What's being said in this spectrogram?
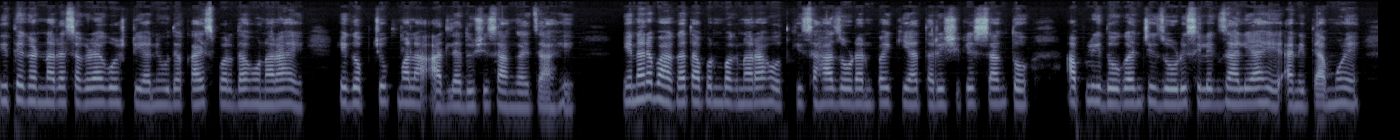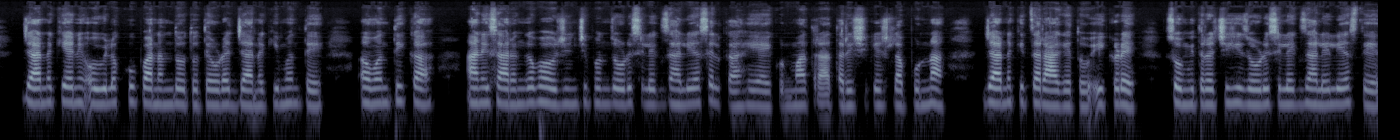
तिथे घडणाऱ्या सगळ्या गोष्टी आणि उद्या काय स्पर्धा होणार आहे हे गपचूप मला आदल्या दिवशी सांगायचं आहे. येणाऱ्या भागात आपण बघणार आहोत की सहा जोड्यांपैकी आता ऋषिकेश सांगतो आपली दोघांची जोडी सिलेक्ट झाली आहे आणि त्यामुळे जानकी आणि ओवीला खूप आनंद होतो. तेवढ्यात जानकी म्हणते अवंतिका आणि सारंग भाऊजींची पण जोडी सिलेक्ट झाली असेल का हे ऐकून? मात्र आता ऋषिकेशला पुन्हा जानकीचा राग येतो. इकडे सौमित्राची ही जोडी सिलेक्ट झालेली असते.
